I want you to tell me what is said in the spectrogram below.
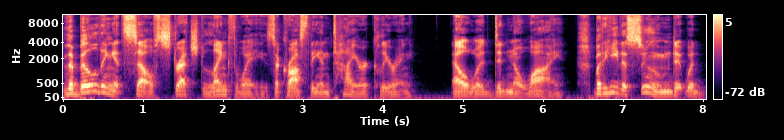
The building itself stretched lengthways across the entire clearing. Elwood didn't know why, but he'd assumed it would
